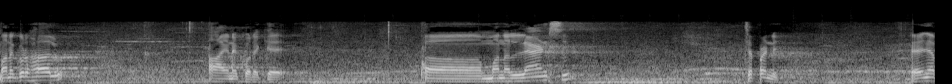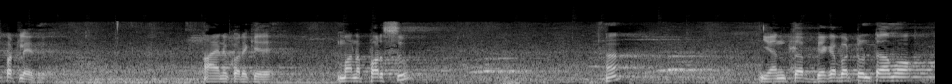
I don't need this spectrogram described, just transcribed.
మన గృహాలు ఆయన కొరకే. మన ల్యాండ్స్ చెప్పండి? ఏం చెప్పట్లేదు. ఆయన కొరకే. మన పర్సు ఎంత బిగబట్టుంటామో.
